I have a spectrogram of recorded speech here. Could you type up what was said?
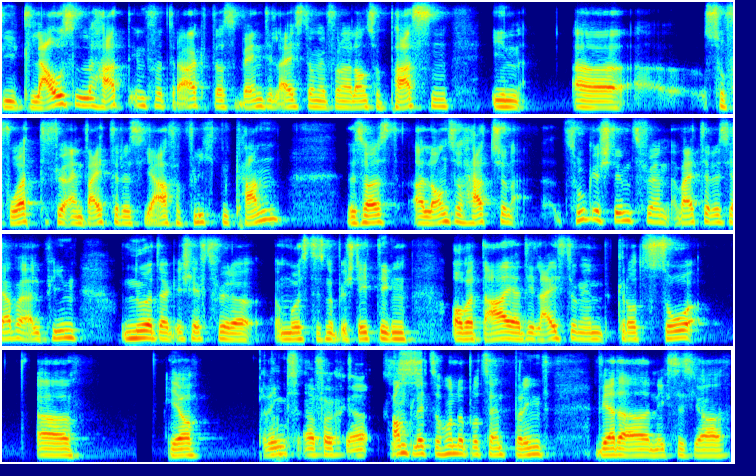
die Klausel hat im Vertrag, dass wenn die Leistungen von Alonso passen, ihn äh, sofort für ein weiteres Jahr verpflichten kann. Das heißt, Alonso hat schon zugestimmt für ein weiteres Jahr bei Alpine, nur der Geschäftsführer muss das nur bestätigen. Aber da er die Leistungen gerade so äh, ja, bringt, einfach ja. komplett zu 100% bringt, wird er nächstes Jahr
